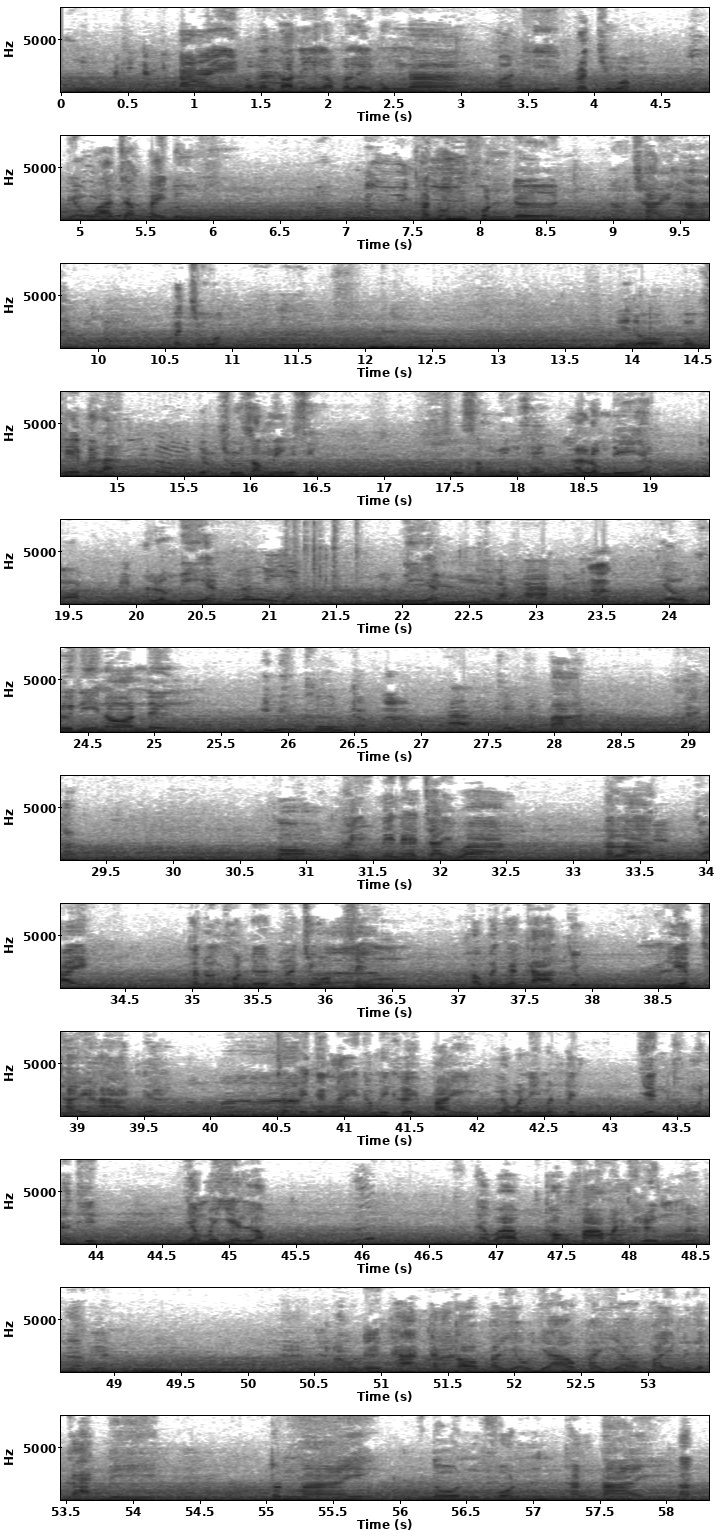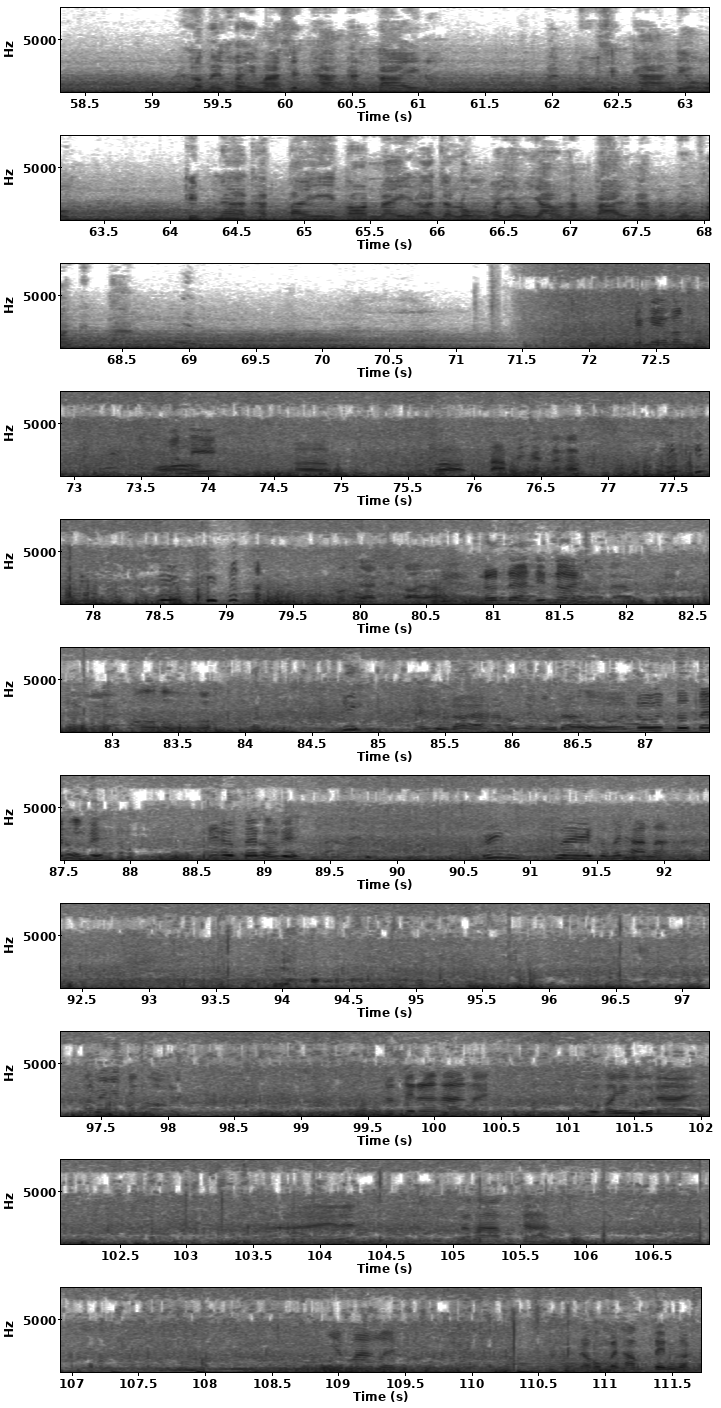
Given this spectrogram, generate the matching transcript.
อืมอาทิตย์หน้าที่ไปเพราะฉะนั้นตอนนี้เราก็เลยมุ่งหน้ามาที่ประจวบ เดี๋ยวว่าจะไปดูถนนคนเดินนะชายหาดประจวบวีโดโอเคไหมล่ะยกชูสองนิ้วสิชูสองนิ้วสิอารมณ์ดียังจอดอารมณ์ดียังรถดียังอารมณ์ดียังดีราคาคนครับ เดี๋ยวคืนนี้นอนหนึ่งอีกหนึ่งคืนกลับบ้านอ่าคืนกลับบ้าน นะครับ ก็ไม่ไม่แน่ใจว่าตลาดเห็นใจถนนคนเดินประจวบซึ่งเขาบรรยากาศอยู่เรียบชายหาดเนี่ย จะเป็นยังไงนะไม่เคยไป แล้ววันนี้มันเป็นเย็นของวันอาทิตย์ ยังไม่เย็นหรอก แต่ว่าท้องฟ้ามันครึ้มครับเพื่อนๆอ่าเดี๋ยวเราเดินทางกันต่อไปยาวๆไปยาวไปบรรยากาศดี ต้นไม้โดนฝนทางใต้ครับ เราไม่ค่อยมาเส้นทางทางใต้เนาะก็ดูเส้นทางเดี๋ยวทริปหน้าถัดไปตอนไหนเราจะลงไปยาวๆทางใต้นะครับเพื่อนๆคอยติดตามยังไงบ้างครับอันนี้เอ่อก็สามที่เจ็ดนะครับรถแดดนิดหน่อยอะโดนแดดนิดหน่อยโอ้โหยังอยู่ได้อะอันนู้นยังอยู่ได้โอ้โหดูดูเต้นผมดิ นี่ดูเต้นผมดิวิ่งเลยก็ไม่ทันอะเขาน่าจะดึงออกดูเต้นข้างๆหน่อยโอ้เขายังอยู่ได้ตายแล้วสภาพอากาศเยี่ยมมากเลย เดี๋ยวผมไปทำเต็นท์ก่อน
